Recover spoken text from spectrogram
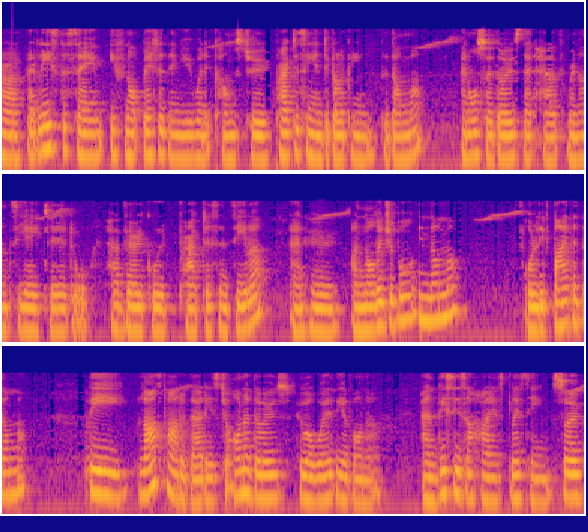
are at least the same, if not better than you when it comes to practicing and developing the Dhamma, and also those that have renunciated or have very good practice and sila, and who are knowledgeable in Dhamma or live by the Dhamma. The last part of that is to honor those who are worthy of honor and this is our highest blessing. So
